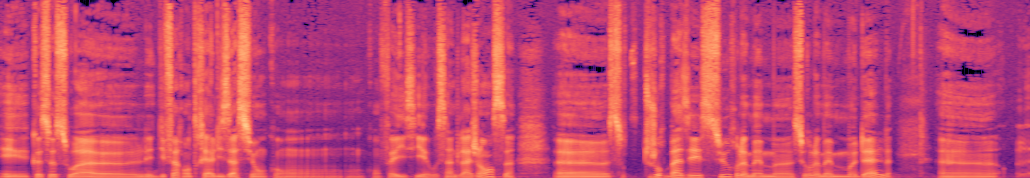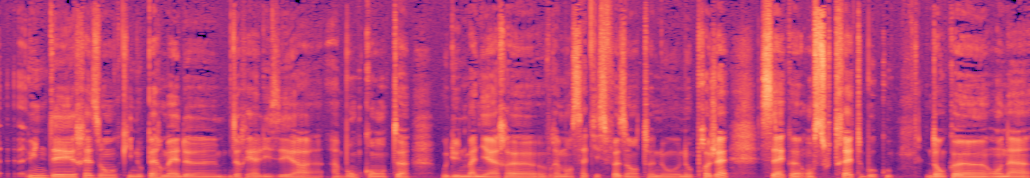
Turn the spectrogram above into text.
et, que ce soit les différentes réalisations qu'on fait ici au sein de l'agence sont toujours basées sur le même, sur le même modèle une des raisons qui nous permet de, réaliser à, bon compte ou d'une manière euh, vraiment satisfaisante nos, projets, c'est qu'on sous-traite beaucoup. Donc euh, on a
